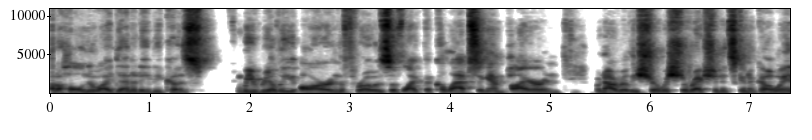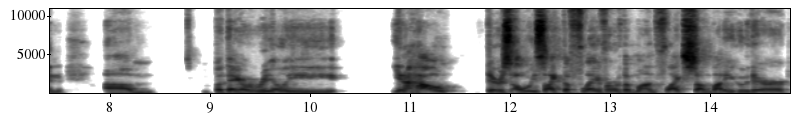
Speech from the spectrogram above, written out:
got a whole new identity because we really are in the throes of like the collapsing empire, and we're not really sure which direction it's going to go in. Um, but they are really, you know how there's always like the flavor of the month, like somebody who they're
